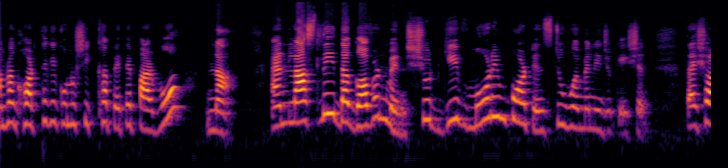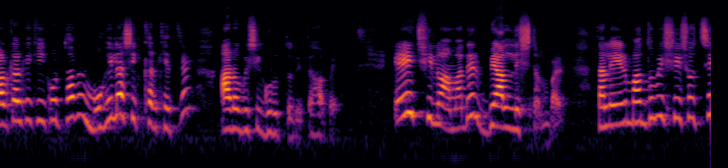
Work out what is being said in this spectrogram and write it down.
আমরা ঘর থেকে কোনো শিক্ষা পেতে পারব না। And lastly the government should give more importance to women education তাই সরকারকে কি করতে হবে? মহিলা শিক্ষার ক্ষেত্রে আরও বেশি গুরুত্ব দিতে হবে। এই ছিল আমাদের বিয়াল্লিশ নাম্বার। তাহলে এর মাধ্যমে শেষ হচ্ছে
